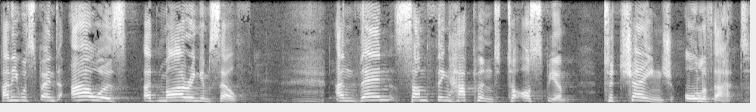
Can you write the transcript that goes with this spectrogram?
And he would spend hours admiring himself. And then something happened to Ospian to change all of that.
